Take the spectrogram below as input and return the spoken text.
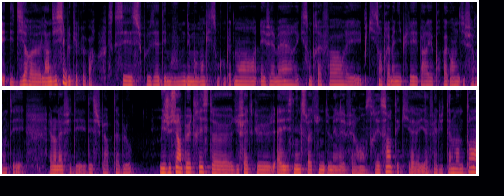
et, dire euh, l'indicible quelque part. Parce que c'est supposé être des, moments qui sont complètement éphémères et qui sont très forts et, puis qui sont après manipulés par les propagandes différentes et elle en a fait des, superbes tableaux. Mais je suis un peu triste euh, du fait que Alice Neal soit une de mes références récentes et qu'il a, fallu tellement de temps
